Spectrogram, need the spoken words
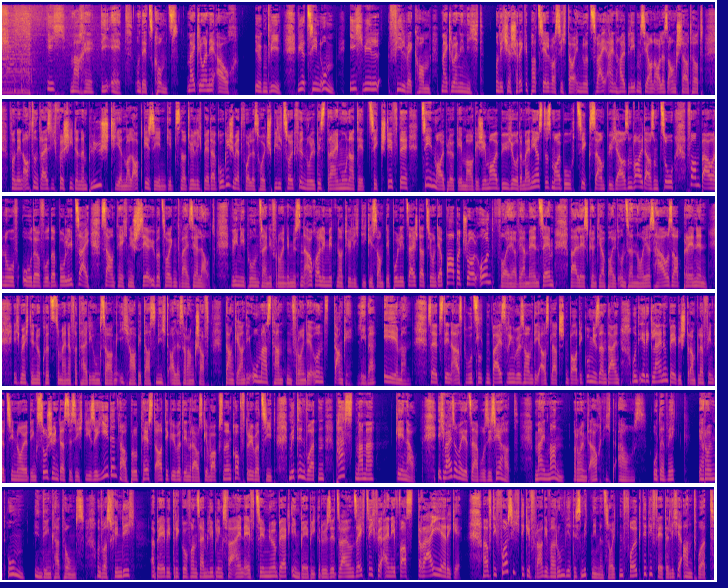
Ich mache Diät. Und jetzt kommt's. Mein Kleine auch. Irgendwie. Wir ziehen um. Ich will viel weg haben, mein Kleine nicht. Und ich erschrecke partiell, was sich da in nur zweieinhalb Lebensjahren alles angestaut hat. Von den 38 verschiedenen Plüschtieren mal abgesehen, gibt's natürlich pädagogisch wertvolles Holzspielzeug für 0 bis 3 Monate, zig Stifte, zehn Malblöcke, magische Malbücher oder mein erstes Malbuch, zig Soundbücher aus dem Wald, aus dem Zoo, vom Bauernhof oder von der Polizei. Soundtechnisch sehr überzeugend, weil sehr laut. Winnie Pooh und seine Freunde müssen auch alle mit, natürlich die gesamte Polizeistation, der Paw Patrol und Feuerwehrman Sam weil es könnte ja bald unser neues Haus abbrennen. Ich möchte nur kurz zu meiner Verteidigung sagen, ich habe das nicht alles rangeschafft. Danke an die Omas, Tanten, Freunde und danke, lieber Ehemann. Selbst den ausgewurzelten Beißringwürs haben die ausgelatschten Badegummisandalen und ihre kleinen Babystrampler findet sie neuerdings so schön, dass sie sich diese jeden Tag protestartig über den rausgewachsenen Kopf drüber zieht. Mit den Worten, passt Mama, Genau. Ich weiß aber jetzt auch, wo sie's her hat. Mein Mann räumt auch nicht aus oder weg. Er räumt um in den Kartons. Und was finde ich? Ein Babytrikot von seinem Lieblingsverein FC Nürnberg in Babygröße 62 für eine fast Dreijährige. Auf die vorsichtige Frage, warum wir das mitnehmen sollten, folgte die väterliche Antwort.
